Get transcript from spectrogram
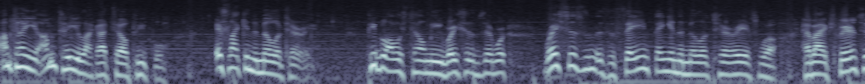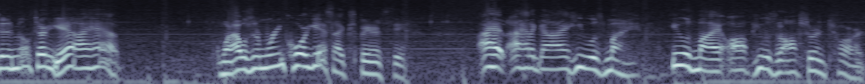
I'm telling you, I'm telling you like I tell people, it's like in the military. People always tell me racism's everywhere. Racism is the same thing in the military as well. Have I experienced it in the military? Yeah, I have. When I was in the Marine Corps, yes, I experienced it. I had I had a guy. He was my he was my off. He was an officer in charge.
